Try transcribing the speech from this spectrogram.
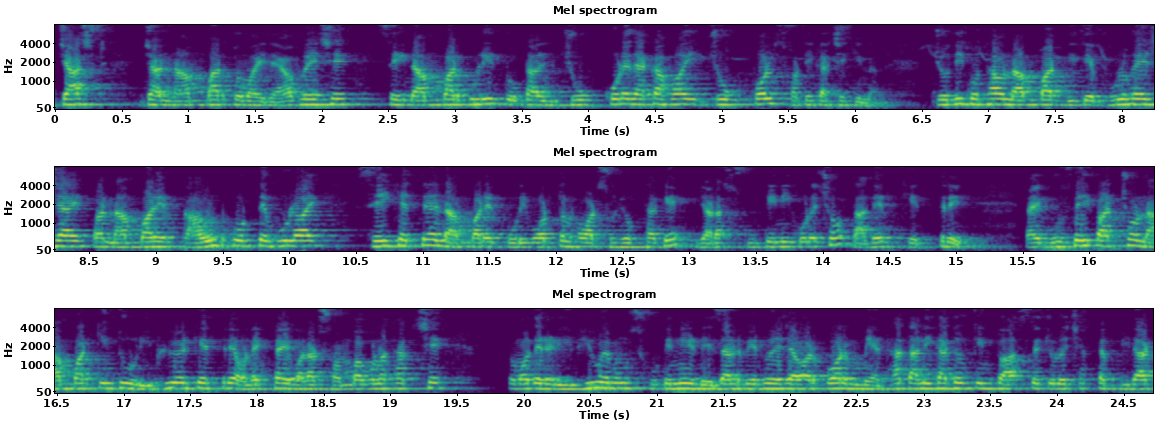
জাস্ট যা নাম্বার তোমায় দেওয়া হয়েছে, সেই নাম্বারগুলি টোটাল যোগ করে দেখা হয়, যোগফল সঠিক আছে কিনা। যদি কোথাও নাম্বার দিতে ভুল হয়ে যায় বা নাম্বারের কাউন্ট করতে ভুল হয়, সেই ক্ষেত্রে নাম্বারের পরিবর্তন হওয়ার সুযোগ থাকে। যারা স্কুটিনি করেছ, তাদের ক্ষেত্রে। তাই বুঝতেই পারছ, নাম্বার কিন্তু রিভিউয়ের ক্ষেত্রে অনেকটাই বাড়ার সম্ভাবনা থাকছে। তোমাদের রিভিউ এবং স্কুটিনির রেজাল্ট বের হয়ে যাওয়ার পর মেধা তালিকাতেও কিন্তু আসতে চলেছে একটা বিরাট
